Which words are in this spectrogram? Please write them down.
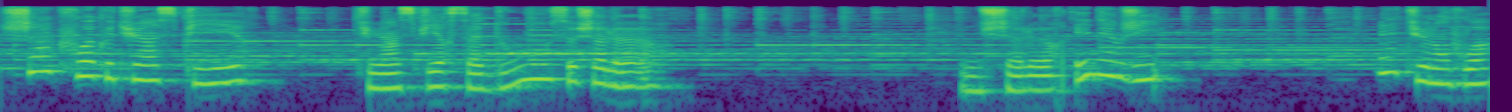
Chaque fois que tu inspires, tu inspires sa douce chaleur, une chaleur énergie, et tu l'envoies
